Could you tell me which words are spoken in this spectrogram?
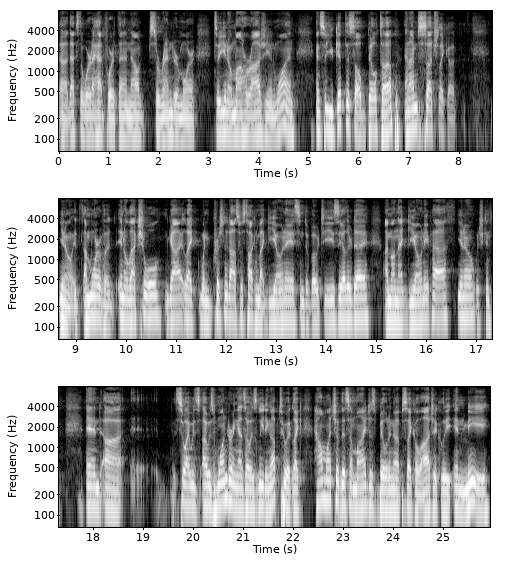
Uh, that's the word I had for it then. Now surrender more to you know Maharaji and one. And so you get this all built up and I'm such like a you know, I'm more of an intellectual guy. Like when Krishna Das was talking about gyonis and devotees the other day, I'm on that gyoni path, you know, which can, and uh, so I was I was wondering as I was leading up to it, like how much of this am I just building up psychologically in me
